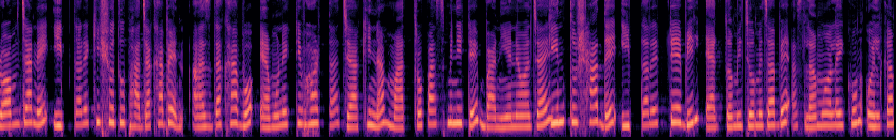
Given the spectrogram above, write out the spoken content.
রমজানে ইফতারে কি শুধু ভাজা খাবেন? আজ দেখাবো এমন একটি ভর্তা যা কিনা মাত্র পাঁচ মিনিটে বানিয়ে নেওয়া যায়। কিন্তু স্বাদে ইফতারের টেবিল একদমই জমে যাবে। আসসালামু আলাইকুম, ওয়েলকাম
